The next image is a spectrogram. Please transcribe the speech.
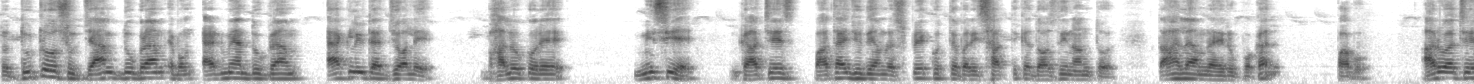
তো দুটো ওষুধ, জ্যাম দু গ্রাম এবং অ্যাডমেয়ার দু গ্রাম এক লিটার জলে ভালো করে মিশিয়ে গাছের পাতায় যদি আমরা স্প্রে করতে পারি সাত থেকে দশ দিন অন্তর তাহলে আমরা এর উপকার পাব। আরও আছে,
